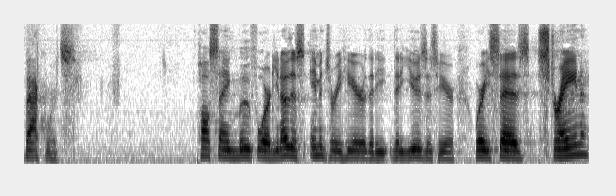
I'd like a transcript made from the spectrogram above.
backwards. Paul's saying, move forward. You know this imagery here that he, that he uses here, where he says, strain?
